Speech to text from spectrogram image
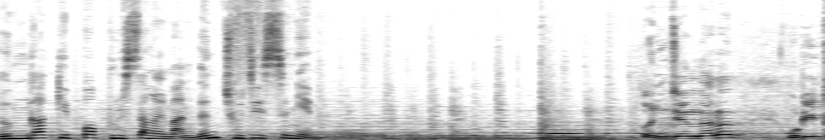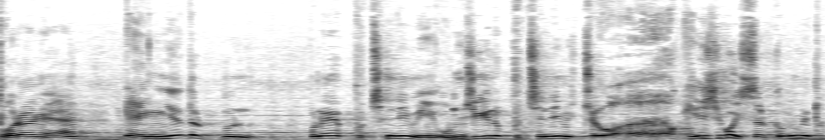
음각 기법 불상을 만든 주지 스님. 언젠가는 우리 도량에 108분 분의 부처님이 움직이는 부처님이 쭉 계시고 있을 겁니다.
